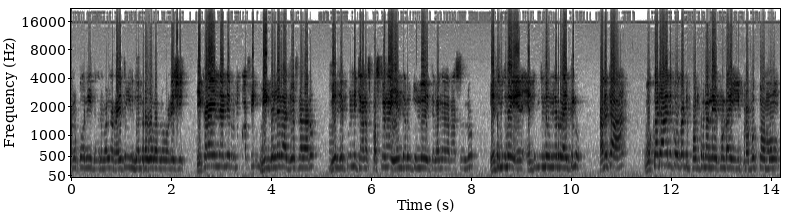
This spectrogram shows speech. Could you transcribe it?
అనుకొని దానివల్ల రైతులను గందరగోళంలో పడేసి ఎక్కడైందండి రుణమాఫీ? మీకు తెలియదా జ్యోత్స్న గారు? మీరు చెప్పండి చాలా స్పష్టంగా ఏం జరుగుతుందో ఈ తెలంగాణ రాష్ట్రంలో? ఎంతమంది ఎంతమంది ఉన్నారు రైతులు? కనుక ఒకదానికి ఒకటి పొంతన లేకుండా ఈ ప్రభుత్వము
